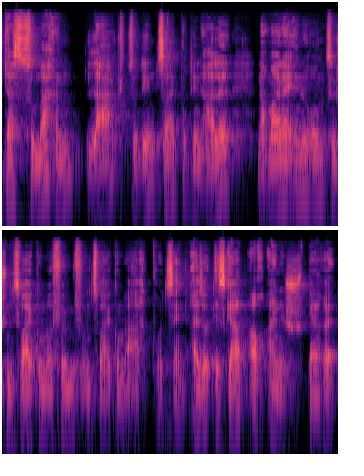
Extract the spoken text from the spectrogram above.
das zu machen, lag zu dem Zeitpunkt in Halle nach meiner Erinnerung zwischen 2,5 und 2,8 Prozent. Also es gab auch eine Sperre,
